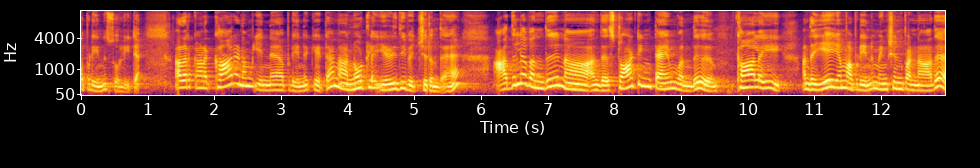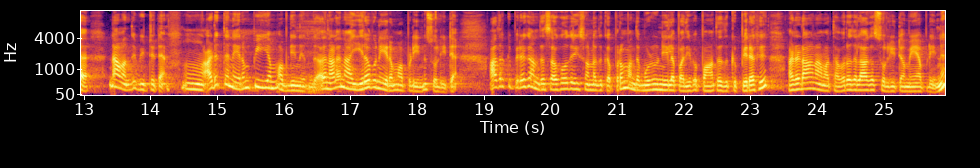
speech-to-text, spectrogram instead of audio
அப்படின்னு சொல்லிட்டேன். அதற்கான காரணம் என்ன அப்படின்னு கேட்டால் நான் நோட்டில் எழுதி வச்சுருந்தேன். அதில் வந்து நான் அந்த ஸ்டார்டிங் டைம் வந்து காலை அந்த ஏஎம் அப்படின்னு மென்ஷன் பண்ணாத நான் வந்து விட்டுட்டேன். அடுத்த நேரம் பிஎம் அப்படின்னு இருந்து அதனால் நான் இரவு நேரம் அப்படின்னு சொல்லிட்டேன். அதற்கு பிறகு அந்த சகோதரி சொன்னதுக்கப்புறம் அந்த முழு நீள பதிவை பார்த்ததுக்கு பிறகு அடடா நாம் தவறுதலாக சொல்லிட்டோமே அப்படின்னு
